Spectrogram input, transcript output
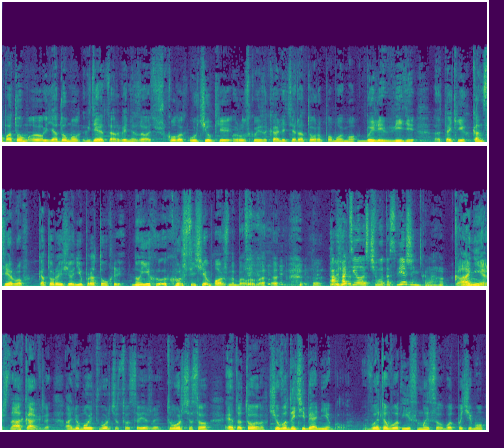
а потом э, я думал, где это организовать? В школах училки русского языка, литературы, по-моему, были в виде э, таких консервов, которые еще не протухли, но их кушать еще можно было бы. А хотелось чего-то свеженького? Конечно, а как же? А любое творчество свежее. Творчество – это то, чего до тебя не было. В этом вот и смысл. Вот почему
